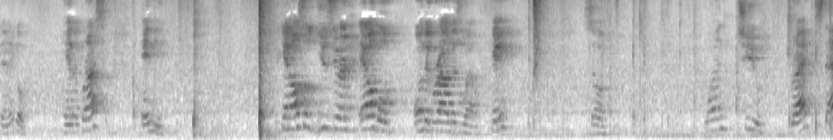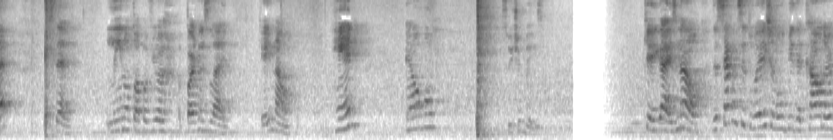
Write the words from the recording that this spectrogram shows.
then I go, hand across, and You can also use your elbow on the ground as well, okay? So, one, two, drag, step, step. Lean on top of your partner's leg. Okay, now, hand, elbow, switch your base. Okay guys, now the second situation will be the counter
